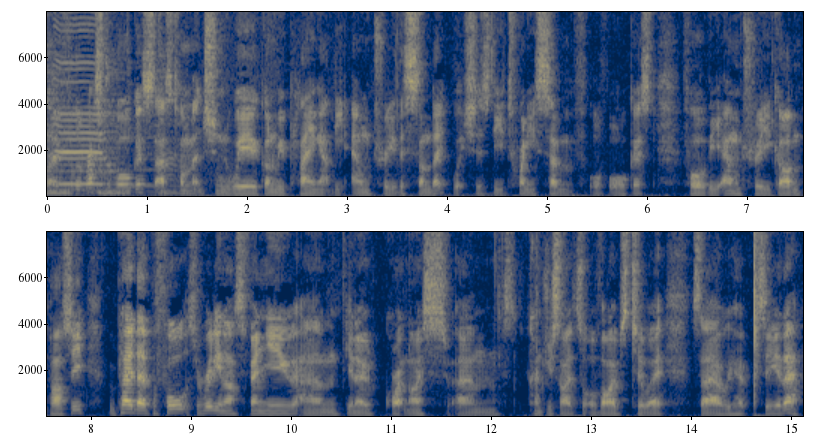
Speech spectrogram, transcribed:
So for the rest of August, as Tom mentioned, we're going to be playing at the Elm Tree this Sunday, which is the 27th of August, for the Elm Tree Garden Party. We played there before. It's a really nice venue. Um, you know, quite nice um, countryside sort of vibes to it. So we hope to see you there.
